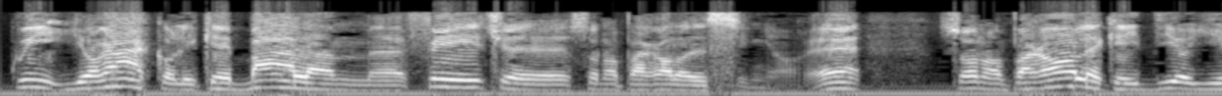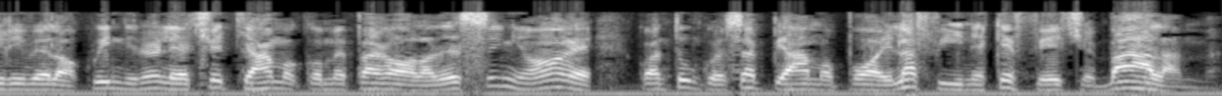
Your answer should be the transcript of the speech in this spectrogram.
qui gli oracoli che Balaam fece sono parole del Signore, eh, sono parole che Dio gli rivelò, quindi noi le accettiamo come parola del Signore, quantunque sappiamo poi la fine che fece Balaam.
